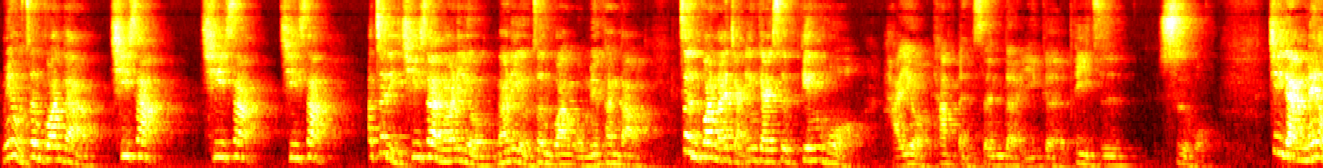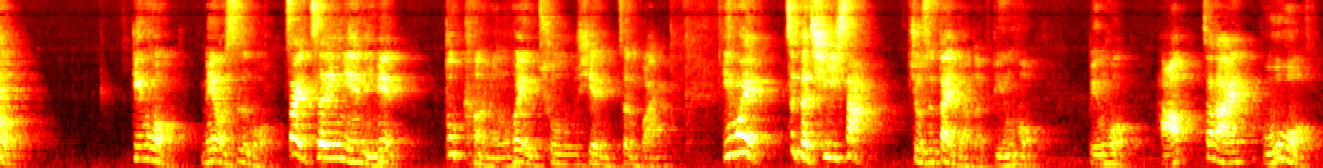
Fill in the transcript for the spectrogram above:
没有正官的七煞、七煞、七煞。啊，这里七煞哪里有哪里有正官？我没有看到啊。正官来讲，应该是丁火，还有它本身的一个地支巳火。既然没有丁火，没有巳火，在这一年里面不可能会出现正官，因为这个七煞就是代表的丙火，丙火。好，再来午火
